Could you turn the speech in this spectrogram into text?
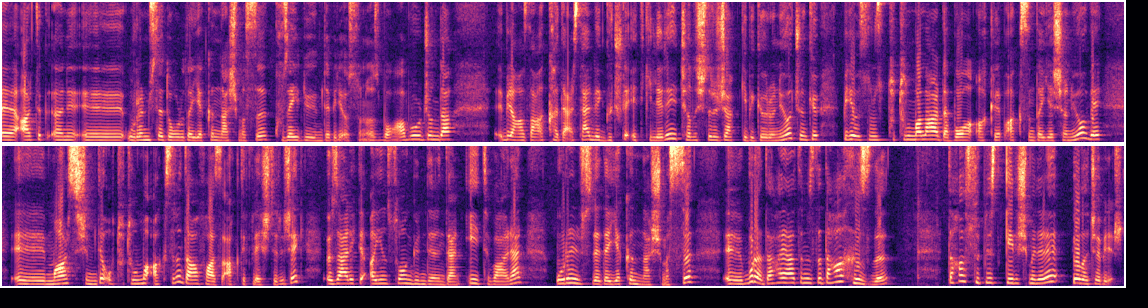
artık hani e, Uranüs'e doğru da yakınlaşması kuzey düğümde biliyorsunuz boğa burcunda. E, biraz daha kadersel ve güçlü etkileri çalıştıracak gibi görünüyor. Çünkü biliyorsunuz tutulmalar da boğa akrep aksında yaşanıyor ve Mars şimdi o tutulma aksını daha fazla aktifleştirecek. Özellikle ayın son günlerinden itibaren Uranüs'le de yakınlaşması burada hayatınızda daha hızlı daha sürpriz gelişmelere yol açabilir.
